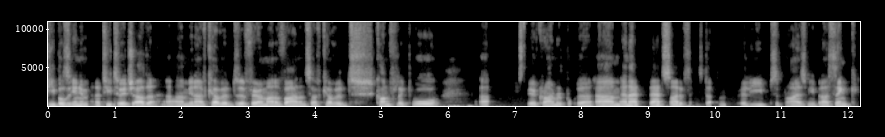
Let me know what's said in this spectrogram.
people's inhumanity to each other. Um, you know, I've covered a fair amount of violence. I've covered conflict, war. Uh, to be a crime reporter, um, and that that side of things doesn't really surprise me. But I think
